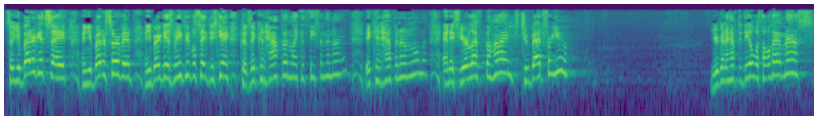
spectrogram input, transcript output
So you better get saved, and you better serve Him, and you better get as many people saved as you can, because it could happen like a thief in the night. It could happen in a moment. And if you're left behind, too bad for you. You're going to have to deal with all that mess.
